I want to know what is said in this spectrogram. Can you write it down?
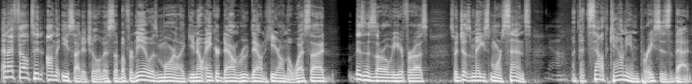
And I felt it on the east side of Chula Vista, but for me, it was more like you know, anchored down, root down here on the west side. Businesses are over here for us, so it just makes more sense. But that South County embraces that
